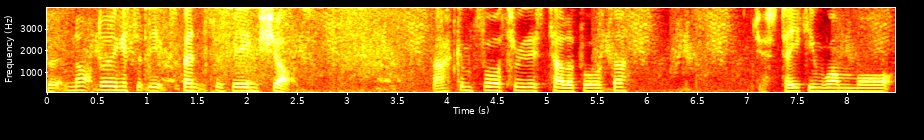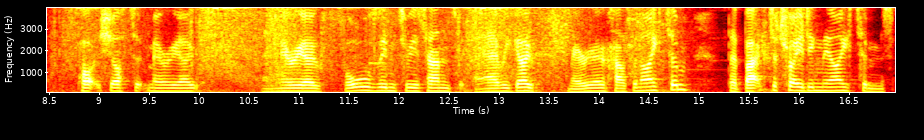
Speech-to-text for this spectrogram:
But not doing it at the expense of being shot. Back and forth through this teleporter. Just taking one more pot shot at Mirio. And Mirio falls into his hands. But there we go. Mirio has an item. They're back to trading the items.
